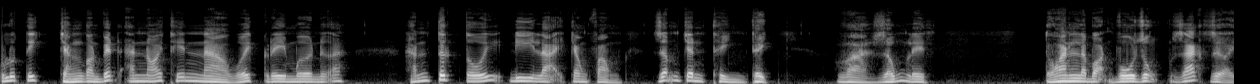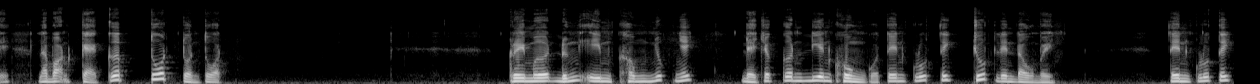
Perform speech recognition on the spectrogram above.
Glutik chẳng còn biết ăn nói thế nào với Kramer nữa. Hắn tức tối đi lại trong phòng, dẫm chân thình thịch và giống lên. Toàn là bọn vô dụng, rác rưởi, là bọn kẻ cướp tuốt tuần tuột. Kramer đứng im không nhúc nhích để cho cơn điên khùng của tên Clutic trút lên đầu mình. Tên Clutic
